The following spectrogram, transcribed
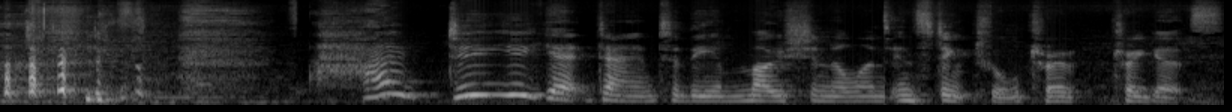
how do you get down to the emotional and instinctual tr- triggers?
